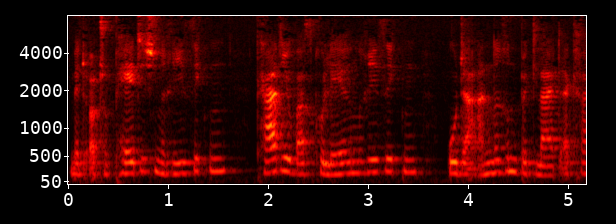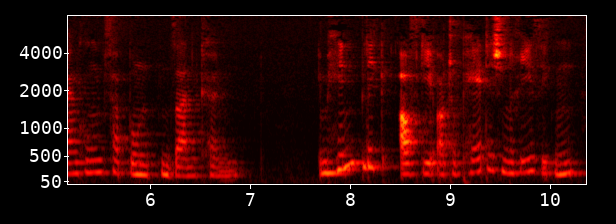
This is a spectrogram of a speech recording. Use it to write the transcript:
mit orthopädischen Risiken, kardiovaskulären Risiken oder anderen Begleiterkrankungen verbunden sein können. Im Hinblick auf die orthopädischen Risiken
